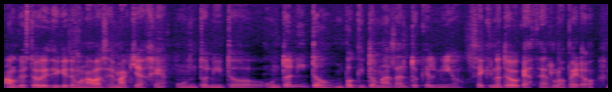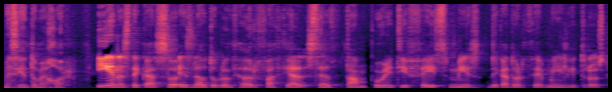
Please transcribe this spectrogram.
Aunque os tengo que decir que tengo una base de maquillaje un tonito, un tonito un poquito más alto que el mío. Sé que no tengo que hacerlo, pero me siento mejor. Y en este caso es el autobronceador facial Self Tan Purity Face Mist de 14 mililitros.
